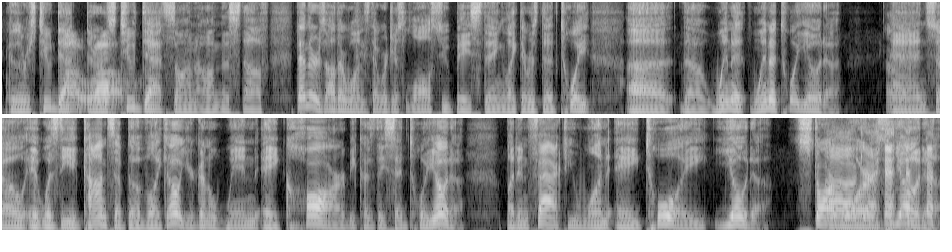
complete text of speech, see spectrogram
because there was two death Oh, there was wow. two deaths on on this stuff. Then there's other ones that were just lawsuit based thing. Like there was the toy uh the win a win a Toyota. And so it was the concept of like, oh, you're going to win a car because they said Toyota. But in fact, you won a toy Yoda. Star Oh, okay. Wars Yoda,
